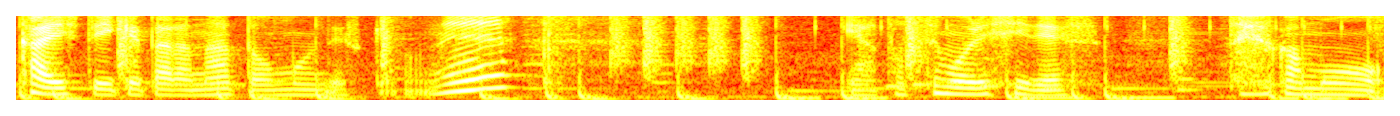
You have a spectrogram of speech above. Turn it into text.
返していけたらなと思うんですけどね。いやとっても嬉しいです。というかも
